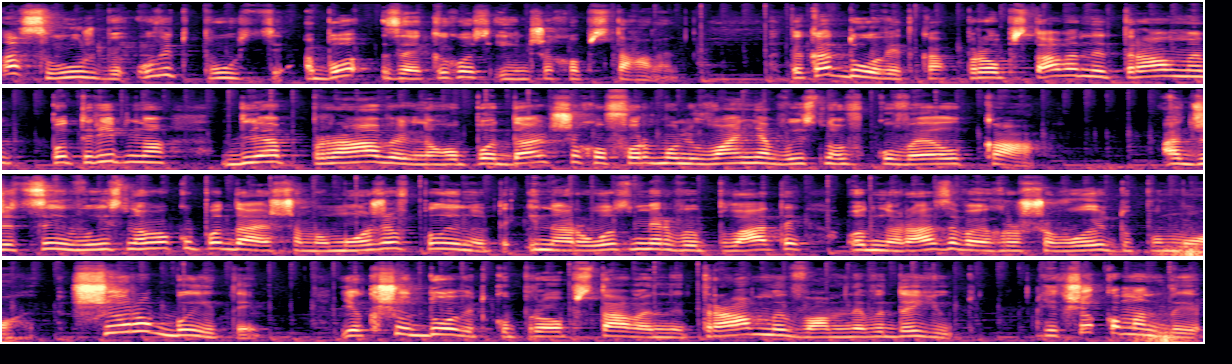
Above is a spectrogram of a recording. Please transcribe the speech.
На службі, у відпустці або за якихось інших обставин. Така довідка про обставини травми потрібна для правильного подальшого формулювання висновку ВЛК, адже цей висновок у подальшому може вплинути і на розмір виплати одноразової грошової допомоги. Що робити, якщо довідку про обставини травми вам не видають? Якщо командир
